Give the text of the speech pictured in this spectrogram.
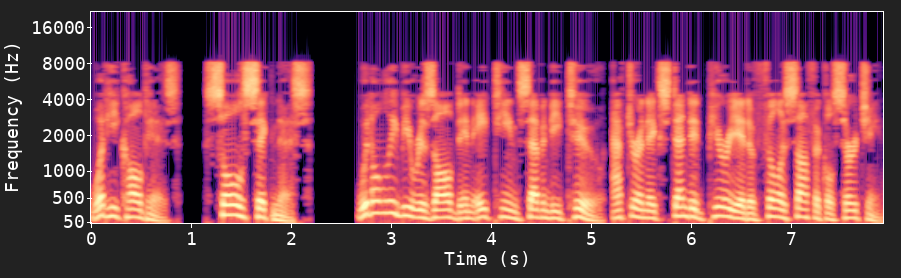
What he called his soul sickness would only be resolved in 1872, after an extended period of philosophical searching.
